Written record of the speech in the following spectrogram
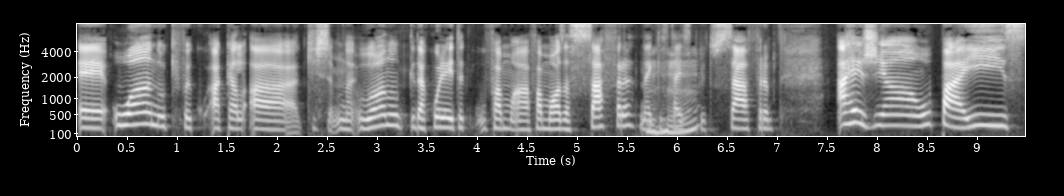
é, o ano que foi aquela. A, que, o ano da colheita, a famosa safra, né? Que está uhum. escrito safra a região, o país.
